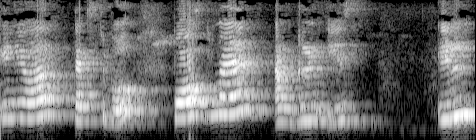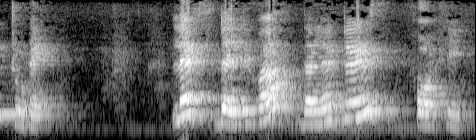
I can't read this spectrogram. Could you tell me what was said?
in your textbook, postman uncle is ill today. Let's deliver the letters for him.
